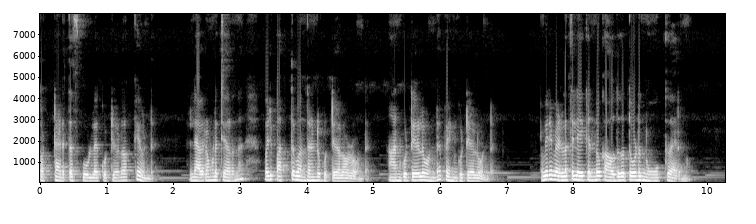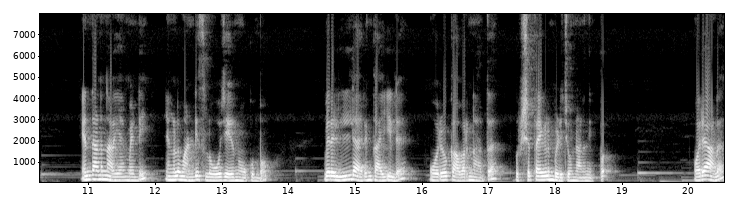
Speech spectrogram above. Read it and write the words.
തൊട്ടടുത്ത സ്കൂളിലെ കുട്ടികളും ഒക്കെ ഉണ്ട്. എല്ലാവരും കൂടെ ചേർന്ന് ഒരു പത്ത് പന്ത്രണ്ട് കുട്ടികളോളം ഉണ്ട്. ആൺകുട്ടികളും ഉണ്ട് പെൺകുട്ടികളും ഉണ്ട്. ഇവർ വെള്ളത്തിലേക്ക് എന്തോ കൗതുകത്തോടെ നോക്കുമായിരുന്നു എന്താണെന്ന് അറിയാൻ വേണ്ടി ഞങ്ങൾ വണ്ടി സ്ലോ ചെയ്ത് നോക്കുമ്പോൾ ഇവരെല്ലാവരും കയ്യിൽ ഓരോ കവറിനകത്ത് വൃക്ഷത്തൈകളും പിടിച്ചുകൊണ്ടാണ് നിപ്പ്. ഒരാൾ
